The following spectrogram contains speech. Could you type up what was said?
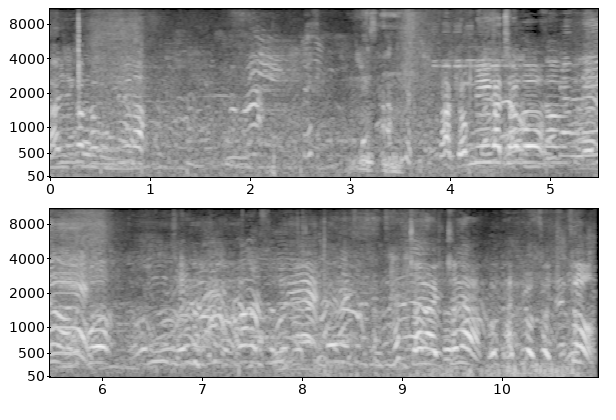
자리 생각하고 움직여라. 자 경민이가 차고 내려놓고. 유찬아 유찬아 거기 갈 필요 없어. 준서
